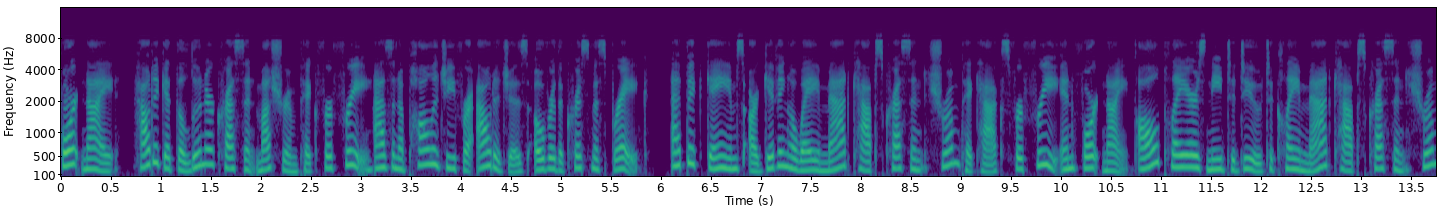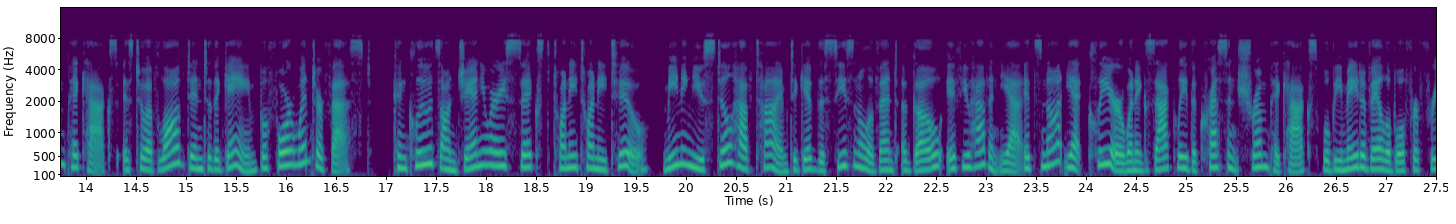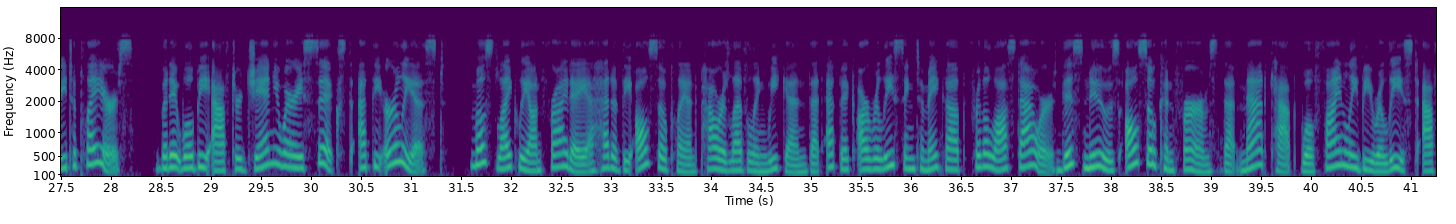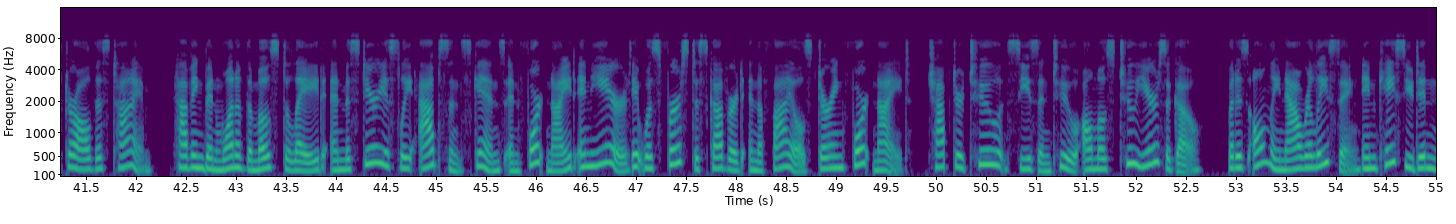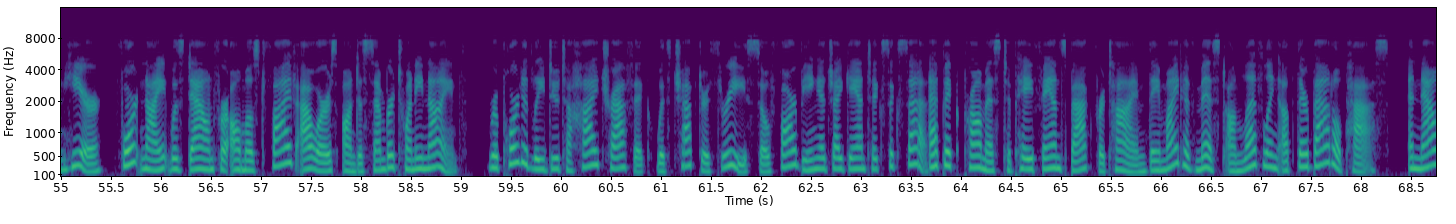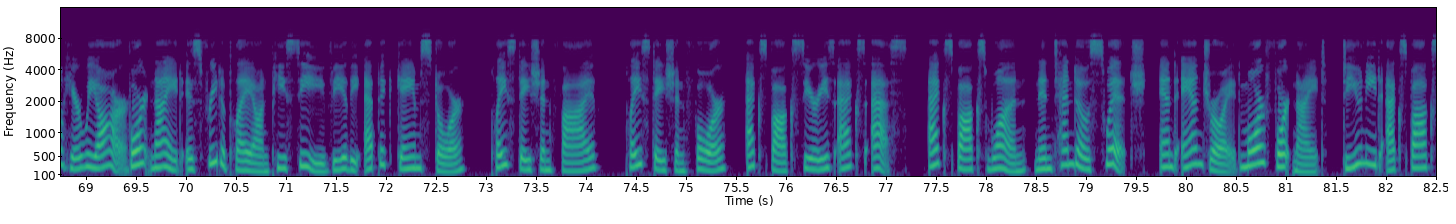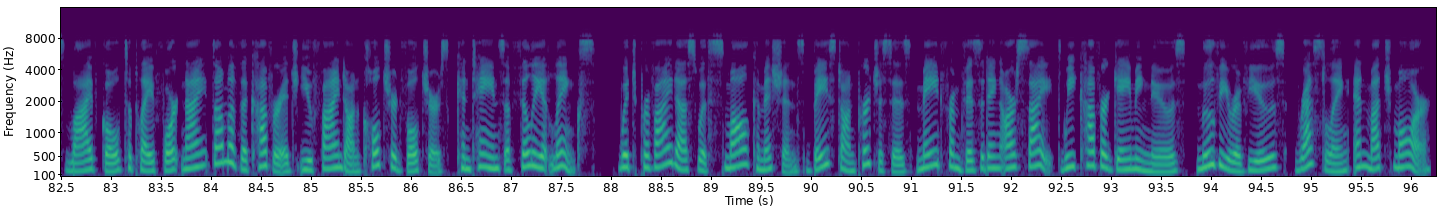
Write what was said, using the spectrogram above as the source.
Fortnite, how to get the Lunar Crescent mushroom pick for free. As an apology for outages over the Christmas break, Epic Games are giving away Madcap's Crescent Shroom Pickaxe for free in Fortnite. All players need to do to claim Madcap's Crescent Shroom Pickaxe is to have logged into the game before Winterfest concludes on January 6, 2022, meaning you still have time to give the seasonal event a go if you haven't yet. It's not yet clear when exactly the Crescent Shroom Pickaxe will be made available for free to players but it will be after January 6th at the earliest. Most likely on Friday ahead of the also planned power leveling weekend that Epic are releasing to make up for the lost hours. This news also confirms that Madcap will finally be released after all this time having been one of the most delayed and mysteriously absent skins in Fortnite in years. It was first discovered in the files during Fortnite, Chapter 2, Season 2 almost two years ago, but is only now releasing. In case you didn't hear, Fortnite was down for almost 5 hours on December 29th, reportedly due to high traffic with Chapter 3 so far being a gigantic success. Epic promised to pay fans back for time they might have missed on leveling up their battle pass, and now here we are. Fortnite is free to play on PC via the Epic Games Store, PlayStation 5, PlayStation 4, Xbox Series XS. Xbox One, Nintendo Switch, and Android. More Fortnite. Do you need Xbox Live Gold to play Fortnite? Some of the coverage you find on Cultured Vultures contains affiliate links which provide us with small commissions based on purchases made from visiting our site. We cover gaming news, movie reviews, wrestling, and much more.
